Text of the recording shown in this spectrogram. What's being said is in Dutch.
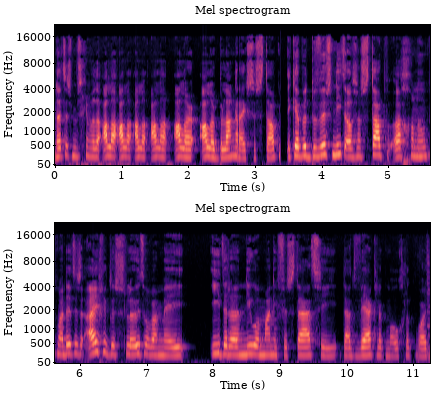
dat is misschien wel de aller, aller, aller, aller, aller, allerbelangrijkste stap. Ik heb het bewust niet als een stap uh, genoemd, maar dit is eigenlijk de sleutel waarmee iedere nieuwe manifestatie daadwerkelijk mogelijk wordt.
